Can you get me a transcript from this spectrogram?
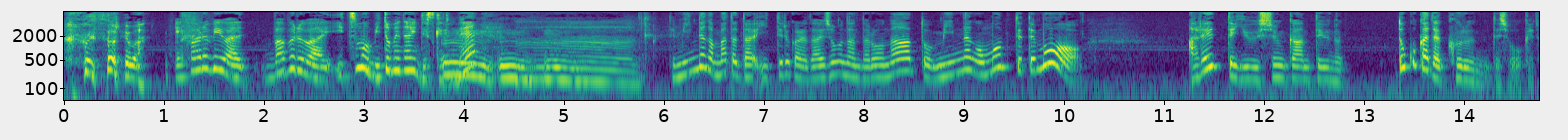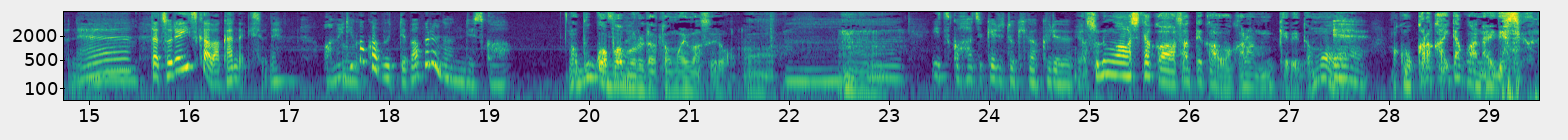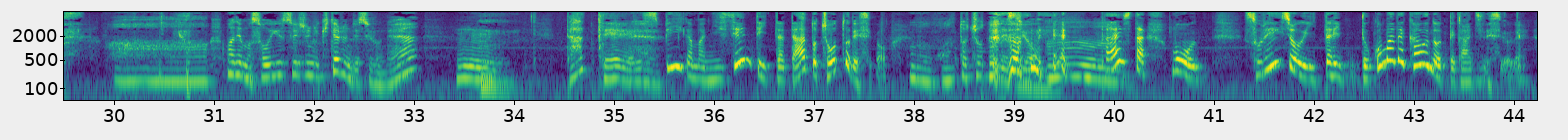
それは。FRB はバブルはいつも認めないんですけどね、うんうんうん。でみんながまだだ言ってるから大丈夫なんだろうなとみんなが思っててもあれっていう瞬間っていうのはどこかでは来るんでしょうけどね、だそれはいつかは分かんないですよね。アメリカ株ってバブルなんですか、うん、僕はバブルだと思いますよ、うん、うん。いつか弾ける時が来る。いやそれが明日か明後日かは分からんけれども、ええ。まあ、ここから買いたくはないですよねあまあでもそういう水準に来てるんですよね。うん、うん。だって SP がまあ2000って言ったってあとちょっとですよ。もう本当ちょっとですよ、ね。うん、大したもうそれ以上一体どこまで買うのって感じですよね。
